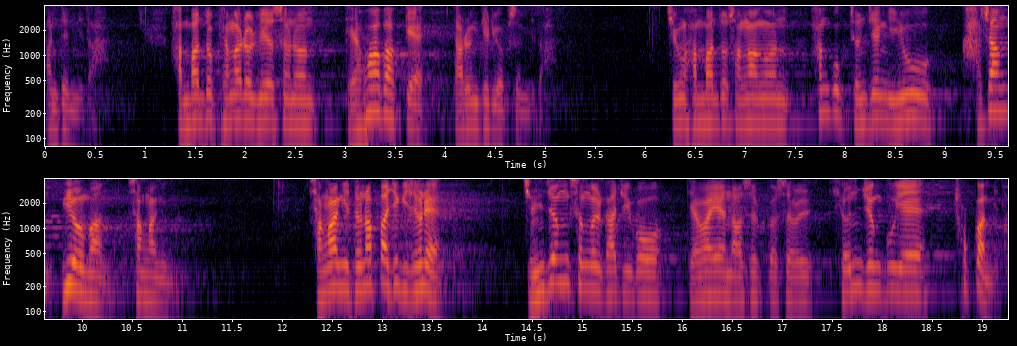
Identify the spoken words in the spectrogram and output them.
안 됩니다. 한반도 평화를 위해서는 대화밖에 다른 길이 없습니다. 지금 한반도 상황은 한국 전쟁 이후 가장 위험한 상황입니다. 상황이 더 나빠지기 전에 진정성을 가지고 대화에 나설 것을 현 정부에 촉구합니다.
